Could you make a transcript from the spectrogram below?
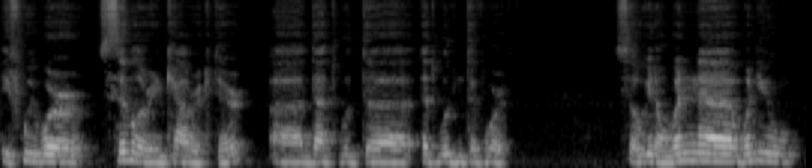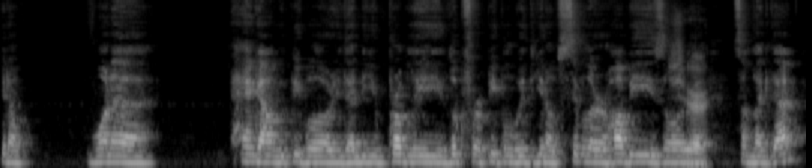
if we were similar in character, uh, that would that wouldn't have worked. So you know when when you you know want to hang out with people, or then you probably look for people with you know similar hobbies or Sure. something like that.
